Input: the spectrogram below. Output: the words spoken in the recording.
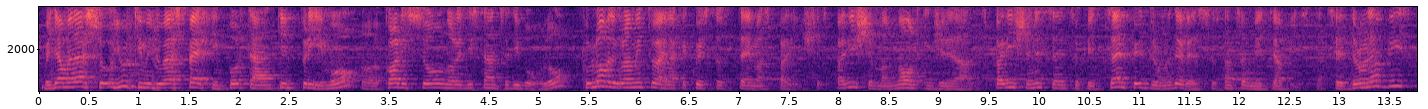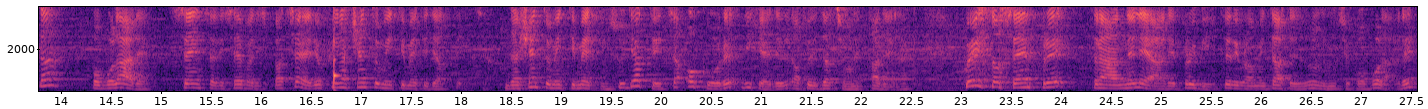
Vediamo adesso gli ultimi due aspetti importanti. Il primo, eh, quali sono le distanze di volo. Con il nuovo regolamento ENA questo tema sparisce. Sparisce ma non in generale. Sparisce nel senso che sempre il drone deve essere sostanzialmente a vista. Se il drone è a vista può volare senza riserva di spazio aereo fino a 120 metri di altezza. Da 120 metri in su di altezza occorre richiedere l'autorizzazione ad ENAC. Questo sempre tranne le aree proibite, regolamentate dove non si può volare,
